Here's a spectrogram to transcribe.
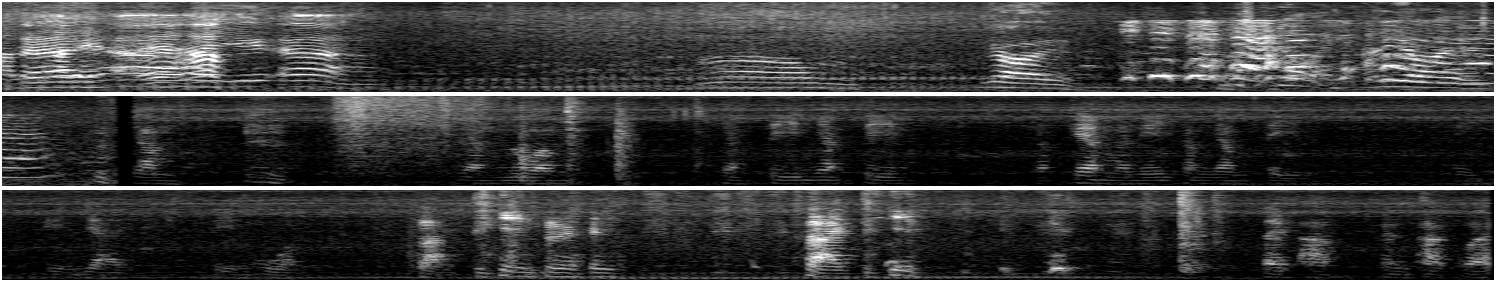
เอาเลแต่ยเอาเลยอะเออไรเอาอีกอะอืมย่อยย่อยยำยำรวมยำตีนยำตีน กับแก้มวันนี้ทำยำตีนนี่ตีนใหญ่ตีนอวบหลายตีนเลยหลายตีนใส่ผักเป็นผักไว้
